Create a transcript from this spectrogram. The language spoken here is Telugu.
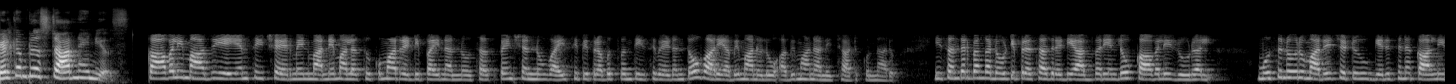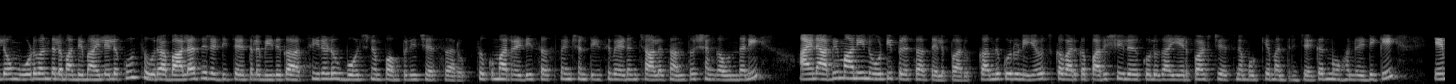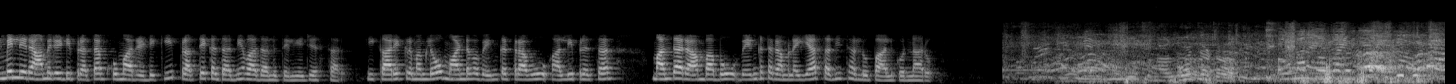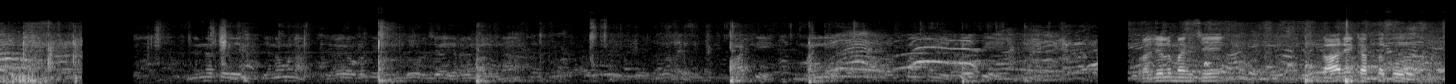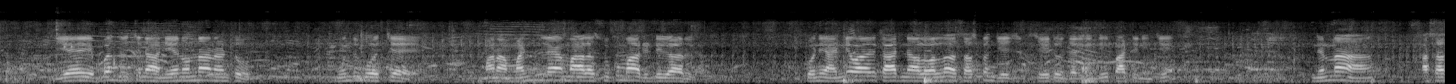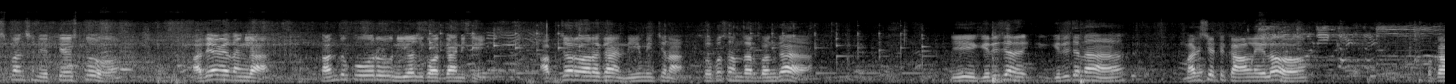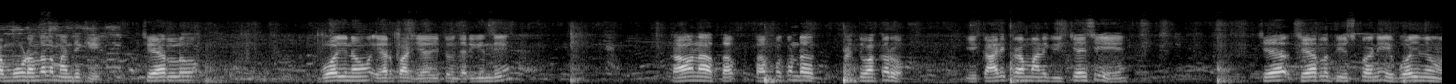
Welcome to Star Nine News. Kavali మాజీ ఏఎంసీ చైర్మన్ మన్నెమల సుకుమార్ రెడ్డిపై నన్ను సస్పెన్షన్ను వైసీపీ ప్రభుత్వం తీసివేయడంతో వారి అభిమానులు అభిమానాన్ని చాటుకున్నారు. ఈ సందర్భంగా నోటి ప్రసాద్ రెడ్డి ఆధ్వర్యంలో కావలి రూరల్ ముసునూరు మర్రిచెట్టు గిరిజన కాలనీలో మూడు వందల మంది మహిళలకు సూరా బాలాజీరెడ్డి చేతుల మీదుగా చీరలు భోజనం పంపిణీ చేశారు. సుకుమార్ రెడ్డి సస్పెన్షన్ తీసివేయడం చాలా సంతోషంగా ఉందని ఆయన అభిమాని నోటి ప్రసాద్ తెలిపారు. కందుకూరు నియోజకవర్గ పరిశీలకులుగా ఏర్పాటు చేసిన ముఖ్యమంత్రి జగన్మోహన్ రెడ్డికి ఎమ్మెల్యే రామిరెడ్డి ప్రతాప్ కుమార్ రెడ్డికి ప్రత్యేక ధన్యవాదాలు తెలియజేశారు. ఈ కార్యక్రమంలో మాండవ వెంకట్రావు అల్లిప్రసాద్ మందా మంద రాంబాబు వెంకటరమణయ్య తదితరులు పాల్గొన్నారు. నిన్నటి దినమున ఇరవై ఒకటి రెండు రెండు వేల ఇరవై నాలుగున పార్టీ మళ్ళీ సస్పెన్షన్ ఎత్తేసి ప్రజలు మనిషి కార్యకర్తకు ఏ ఇబ్బంది వచ్చినా నేనున్నానంటూ ముందుకు వచ్చే మన మండలమాల సుకుమార్ రెడ్డి గారు కొన్ని అనివార్య కారణాల వల్ల సస్పెండ్ చే చేయడం జరిగింది పార్టీ నుంచి. నిన్న ఆ సస్పెన్షన్ ఎత్తేస్తూ అదేవిధంగా కందుకూరు నియోజకవర్గానికి అబ్జర్వర్గా నియమించిన శుభ సందర్భంగా ఈ గిరిజన గిరిజన మరిచెట్టు కాలనీలో ఒక మూడు వందల మందికి చీరలు భోజనం ఏర్పాటు చేయటం జరిగింది. కావున తప్పకుండా ప్రతి ఒక్కరూ ఈ కార్యక్రమానికి ఇచ్చేసి చే చీరలు తీసుకొని భోజనం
